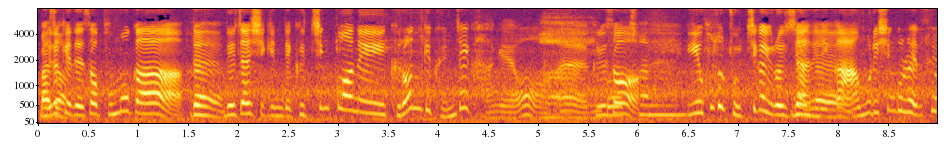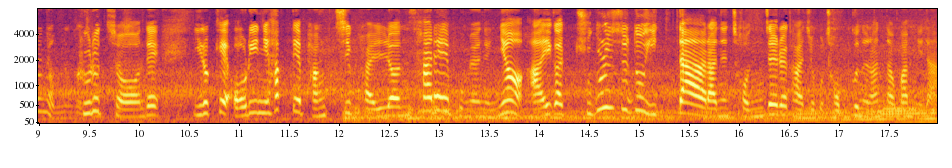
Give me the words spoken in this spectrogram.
맞아. 이렇게 돼서 부모가 네. 내 자식인데 그 친권의 그런 게 굉장히 강해요. 아, 네, 그래서 참... 이게 후속 조치가 이루어지지 네네. 않으니까 아무리 신고를 해도 소용이 없는 거죠. 그렇죠. 근데 이렇게 어린이 학대 방치 관련 사례 보면은요, 음. 아이가 죽을 수도 있다라는 전제를 가지고 접근을 한다고 합니다.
